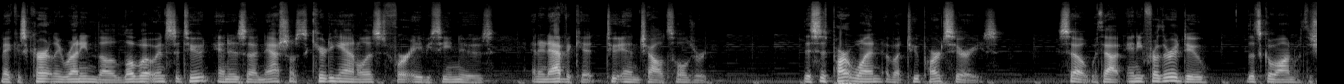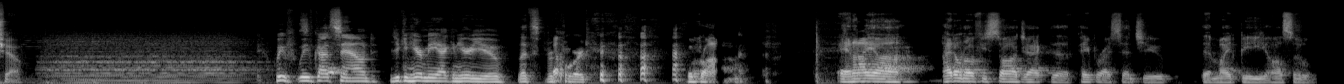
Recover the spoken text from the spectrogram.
Mick is currently running the Lobo Institute and is a national security analyst for ABC News and an advocate to end child soldiering. This is part one of a two part series. So, without any further ado, let's go on with the show. We've, we've got sound. You can hear me, I can hear you. Let's record. no problem. And I, uh, I don't know if you saw Jack the paper I sent you. That might be also.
